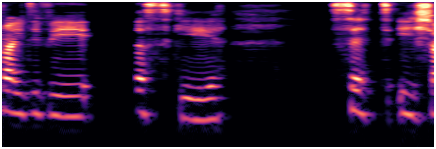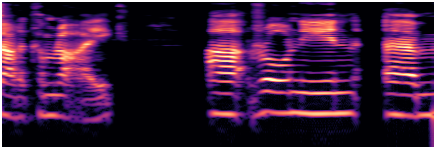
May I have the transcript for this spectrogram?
rhaid i fi dysgu sut i siarad Cymraeg a ro'n i'n um,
